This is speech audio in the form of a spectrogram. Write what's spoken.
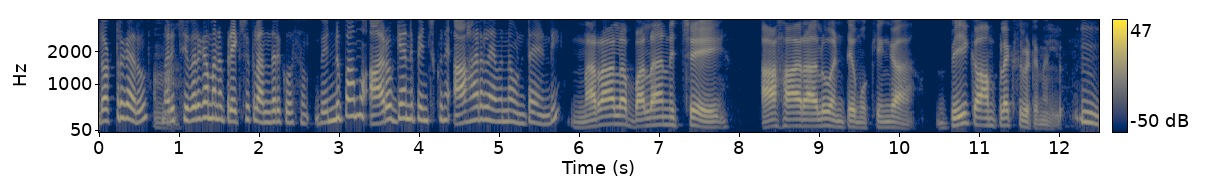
డాక్టర్ గారు. మరి చివరిగా మన ప్రేక్షకులందరి కోసం వెన్నుపాము ఆరోగ్యాన్ని పెంచుకునే ఆహారాలు ఏమన్నా ఉంటాయండి? నరాల బలాన్నిచ్చే ఆహారాలు అంటే ముఖ్యంగా బి కాంప్లెక్స్ విటమిన్లు. ఉమ్,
